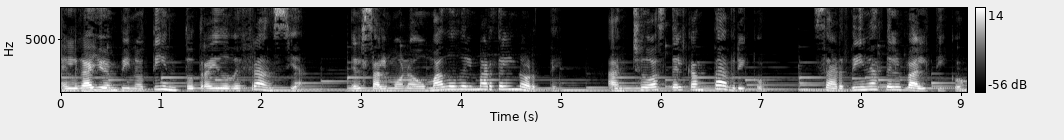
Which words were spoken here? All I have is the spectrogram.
El gallo en vino tinto traído de Francia, el salmón ahumado del Mar del Norte, anchoas del Cantábrico, sardinas del Báltico,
